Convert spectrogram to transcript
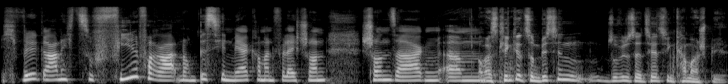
ich will gar nicht zu viel verraten, noch ein bisschen mehr kann man vielleicht schon, schon sagen. Ähm Aber es klingt jetzt so ein bisschen, so wie du es erzählst, wie ein Kammerspiel.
